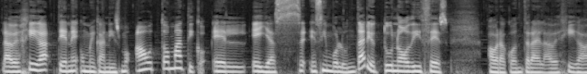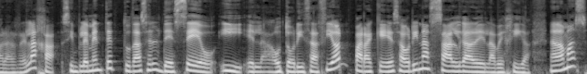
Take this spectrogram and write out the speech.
la vejiga tiene un mecanismo automático. El, ella es involuntario. Tú no dices, ahora contrae la vejiga, ahora relaja. Simplemente tú das el deseo y la autorización para que esa orina salga de la vejiga. Nada más,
